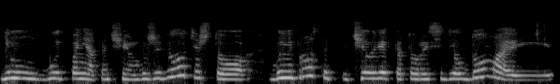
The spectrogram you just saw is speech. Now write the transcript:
ему будет понятно, чем вы живете, что вы не просто человек, который сидел дома и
